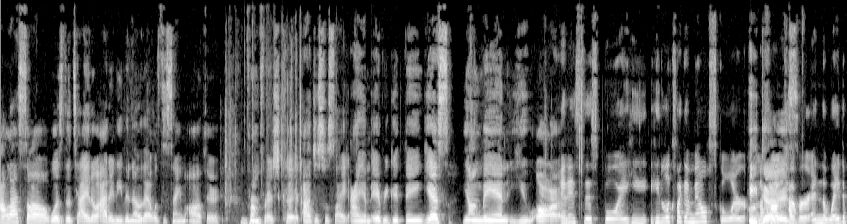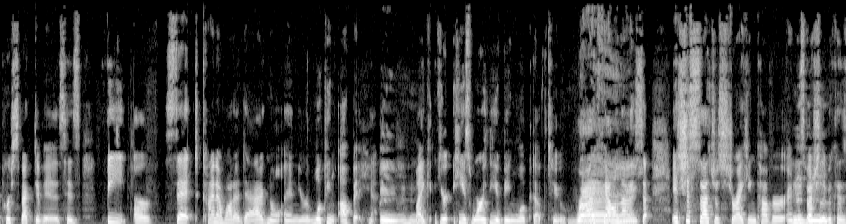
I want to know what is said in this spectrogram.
all I saw was the title. I didn't even know that was the same author from Mhm. Fresh Cut. I just was like, I am every good thing. Yes, young man, you are. and it's this boy he he looks like a middle schooler He on the front cover and the way the perspective is his feet are set kind of on a diagonal and you're looking up at him Mhm. like you're he's worthy of being looked up to right i found that su- it's just such a striking cover and especially Mhm. because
